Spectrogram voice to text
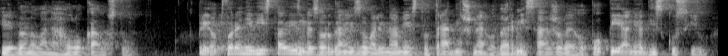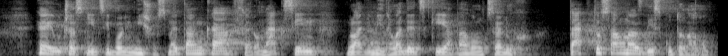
Je venovaná holokaustu. Pri otvorení výstavy sme zorganizovali na miesto tradičného vernisážového popíjania diskusiu – jej účastníci boli Mišo Smetanka, Fero Maxin, Vladimír Ledecký a Pavol Celuch. Takto sa u nás diskutovalo.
